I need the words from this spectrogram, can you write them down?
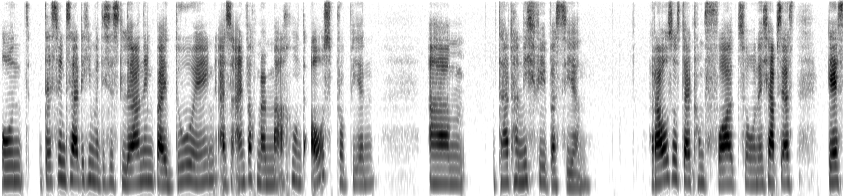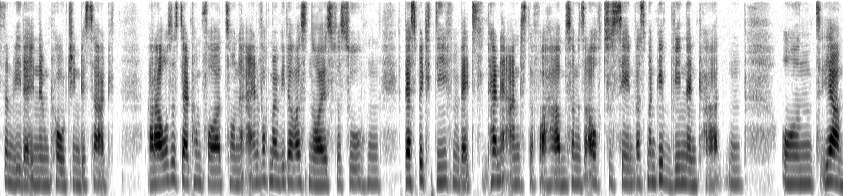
Und deswegen sage ich immer dieses Learning by Doing, also einfach mal machen und ausprobieren, ähm, da kann nicht viel passieren. Raus aus der Komfortzone. Ich habe es erst gestern wieder in dem Coaching gesagt. Raus aus der Komfortzone, einfach mal wieder was Neues versuchen, Perspektiven wechseln, keine Angst davor haben, sondern es auch zu sehen, was man gewinnen kann. Und ja,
